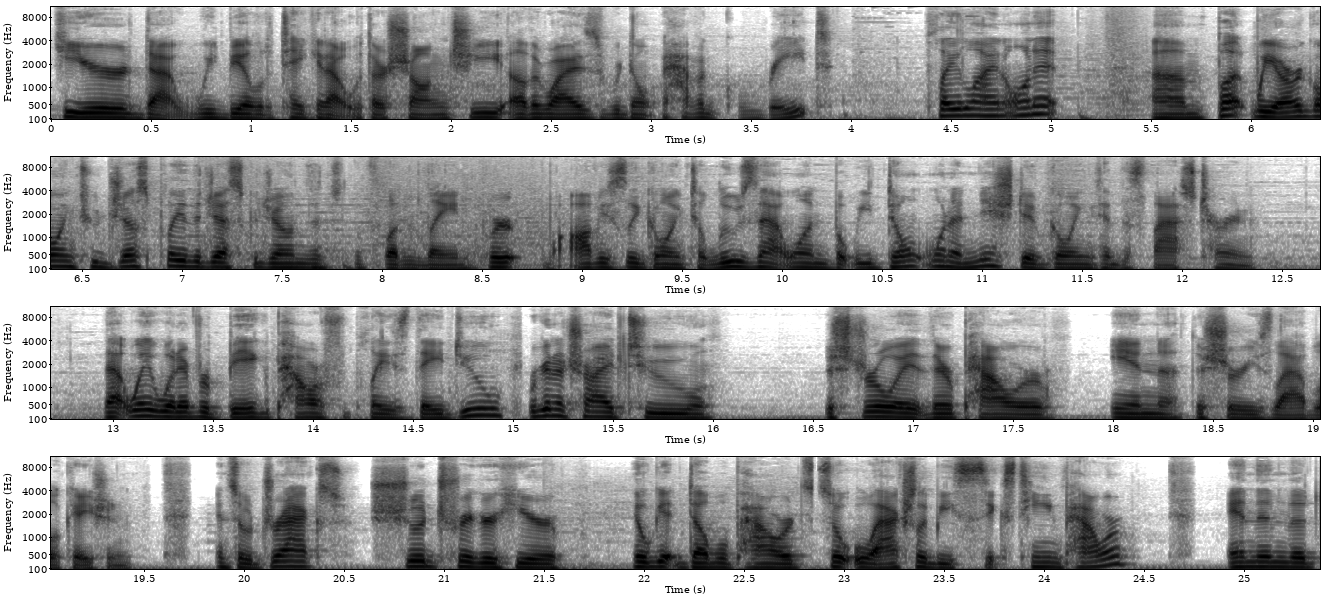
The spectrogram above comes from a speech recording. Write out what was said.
here that we'd be able to take it out with our Shang-Chi. Otherwise, we don't have a great play line on it. Um, but we are going to just play the Jessica Jones into the flooded lane. We're obviously going to lose that one, but we don't want initiative going into this last turn. That way, whatever big, powerful plays they do, we're going to try to destroy their power in the Shuri's lab location. And so Drax should trigger here. He'll get double powered, so it will actually be 16 power. And then the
